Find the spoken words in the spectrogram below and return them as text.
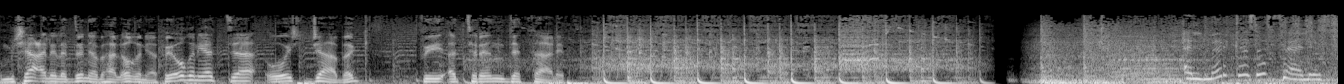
مشعلة الدنيا بهالأغنية. في أغنية وش جابك في الترند الثالث. المركز الثالث.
